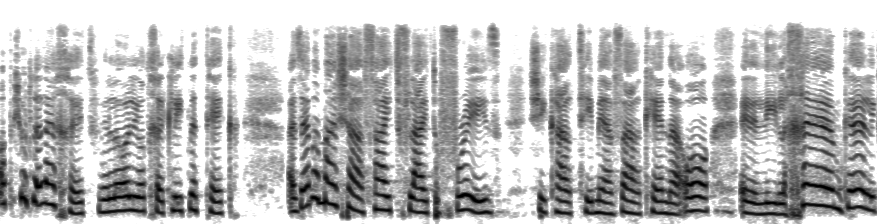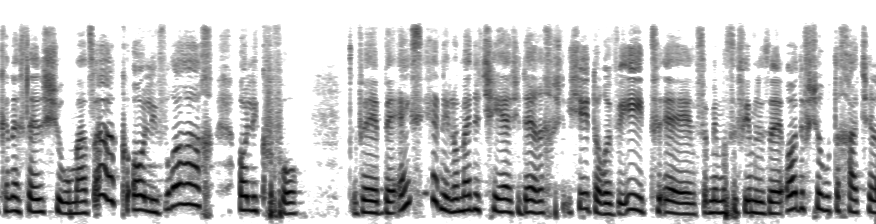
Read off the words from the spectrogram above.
או פשוט ללכת ולא להיות חלק, להתנתק. אז זה ממש ה-fight, flight or freeze שהכרתי מעבר, כן, או אה, להילחם, כן, להיכנס לאיזשהו מאבק, או לברוח, או לקפוא. וב-AC אני לומדת שיש דרך שלישית או רביעית, אה, לפעמים מוסיפים לזה עוד אפשרות אחת של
